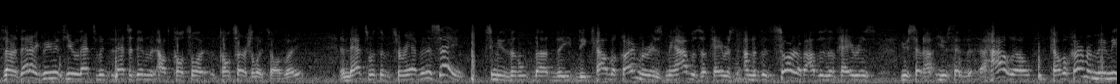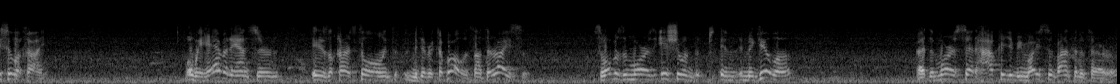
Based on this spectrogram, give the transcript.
So that I agree with you. That's that's a din of Kol Tzar Shaloi Tova. And that's what the Torah is saying. It means the the the, the Kalva Chaimer is Me'abus Acheres, under the sort of Abus Acheres, you said you said Hallel, Kalva Chaimer Mimisi What we haven't answered is the card still only Midivri Kabbalah. It's not the Raisa. So what was the Morah's issue in, in, in Megillah? That the Morah said, how could you be Moisav onto the Torah?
